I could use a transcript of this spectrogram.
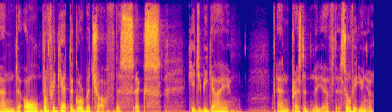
And all, don't forget the Gorbachev, this ex KGB guy and president of the Soviet Union.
